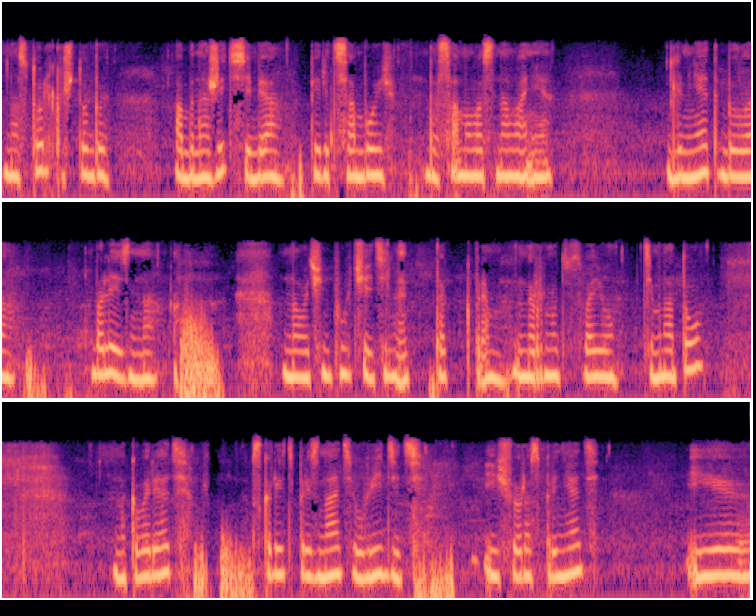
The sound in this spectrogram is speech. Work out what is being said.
настолько, чтобы обнажить себя перед собой до самого основания. Для меня это было болезненно но очень поучительно. Так прям нырнуть в свою темноту, наковырять, вскрыть, признать, увидеть и еще раз принять и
